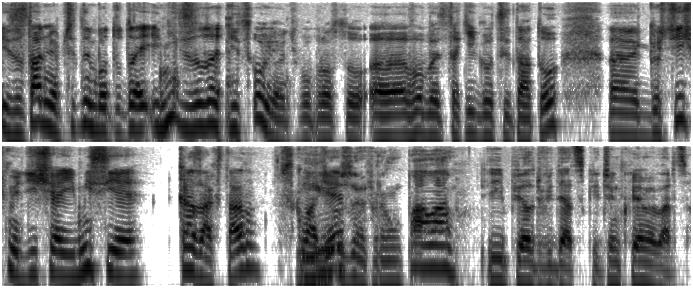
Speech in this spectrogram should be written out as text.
I zostańmy przy tym, bo tutaj nic dodać, nic ująć po prostu e, wobec takiego cytatu. E, gościliśmy dzisiaj misję Kazachstan w składzie, Józef Rąpała. I Piotr Widacki, dziękujemy bardzo.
